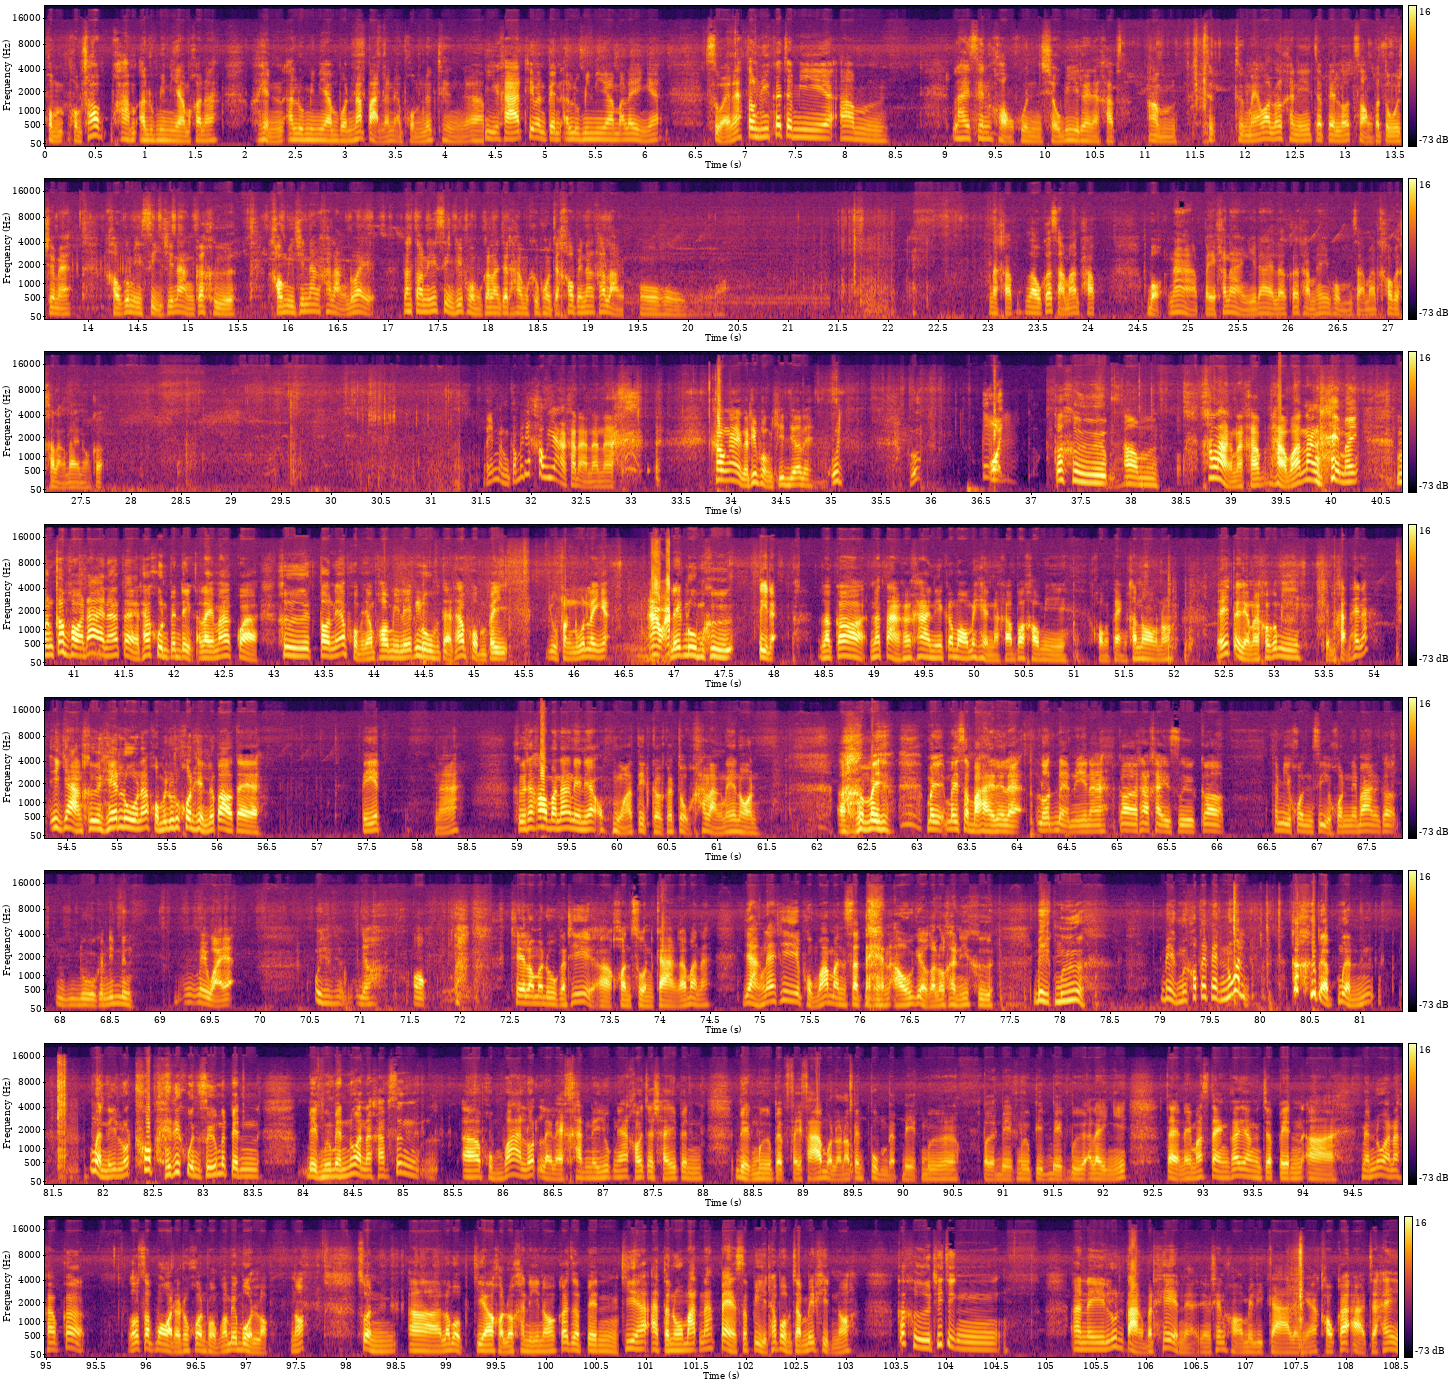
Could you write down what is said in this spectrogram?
ผมผมชอบความอลูมิเนียมเขานะ เห็นอลูมิเนียมบนหน้าปัดแล้วเนี่ยผมนึกถึงอีคาร์ที่มันเป็นอลูมิเนียมอะไรอย่างเงี้ย สวยนะ ตรงนี้ก็จะมีลายเซ็นของคุณเชลบี้ด้วยนะครับถถึงแม้ว่ารถคันนี้จะเป็นรถ 2 ประตูใช่ไหม เขาก็มี 4 ที่นั่งก็คือ เขามีที่นั่งข้างหลังด้วย แล้วตอนนี้สิ่งที่ผมกำลังจะทำคือผมจะเข้าไปนั่งข้างหลัง โอ้โห นะครับ เราก็สามารถพับเบาะหน้าไปข้างหน้าอย่างนี้ได้ แล้วก็ทำให้ผมสามารถเข้าไปข้างหลังได้เนาะก็เฮ้ยมันก็ไม่ได้เข้ายากขนาดนั้นนะ เข้าง่ายกว่าที่ผมคิดเยอะเลย อุ๊ย ก็คืออข้างหลังนะครับ ถามว่านั่งได้ไหม มันก็พอได้นะ แต่ถ้าคุณเป็นเด็กอะไรมากกว่า คือตอนนี้ผมยังพอมีเล็กรูม แต่ถ้าผมไปอยู่ฝั่งนู้นอะไรเงี้ยอ้าวเล็กรูมคือติดอะแล้วก็หน้าต่างข้างๆนี้ก็มองไม่เห็นนะครับว่าเขามีของแต่งข้างนอกเนาะเอ้แต่อย่างน้อยเขาก็มีเข็มขัดให้นะ อีกอย่างคือเฮดรูนะ ผมไม่รู้ทุกคนเห็นหรือเปล่าแต่ติดนะ คือถ้าเข้ามานั่งในนี้หัวติดกับกระจกข้างหลังแน่นอนอไม่ไม่ไม่สบายเลยแหละรถแบบนี้นะ ก็ถ้าใครซื้อก็ ถ้ามีคนสี่คนในบ้านก็ดูกันนิดนึง ไม่ไหวอะ่ะอุ้ยเดี๋ยวออกโอเคเรามาดูกันที่คอนโซลกลางกันบ้างนะ อย่างแรกที่ผมว่ามันสแตนเอาเกี่ยวกับรถคันนี้คือเบรกมือ เบรกมือเขาไปเป็นนวลก็คือแบบเหมือนเหมือนในรถทั่วไปที่คุณซื้อมันเป็นเบรกมือแมนนวลนะครับ ซึ่งเอ่อผมว่ารถหลาย ๆ คันในยุคนี้เขาจะใช้เป็นเบรกมือแบบไฟฟ้าหมดแล้วนะเป็นปุ่มแบบเบรกมือ เปิดเบรกมือปิดเบรกมืออะไรอย่างนี้ แต่ใน Mustang ก็ยังจะเป็นอ่าแมนนวลนะครับ ก็ รถสปอร์ตอะทุกคนผมก็ไม่บ่นหรอกเนาะส่วนระบบเกียร์ของรถคันนี้เนาะก็จะเป็นเกียร์อัตโนมัตินะ8สปีดถ้าผมจำไม่ผิดเนาะก็คือที่จริงในรุ่นต่างประเทศเนี่ยอย่างเช่นของอเมริกาอะไรเงี้ยเขาก็อาจจะให้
